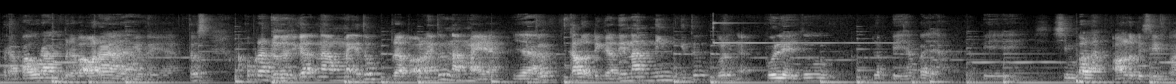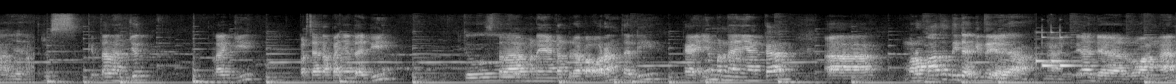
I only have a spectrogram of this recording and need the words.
berapa orang berapa orang Ya. gitu ya. Terus aku pernah dengar juga Name itu berapa orang itu Name ya. Ya. Itu kalau diganti Naning gitu boleh nggak? boleh itu lebih apa ya lebih simpel lah Oh lebih simpel. Ya. Terus kita lanjut lagi percakapannya tadi itu setelah menanyakan berapa orang tadi kayaknya menanyakan uh, merokok atau tidak gitu ya. Iya. Nah, berarti ada ruangan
